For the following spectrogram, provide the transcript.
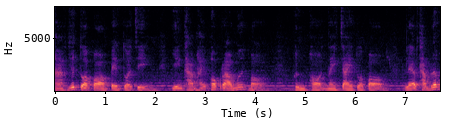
หากยึดตัวปลอมเป็นตัวจริง ยิ่งทำให้พวกเรามืดบอด พึงพรในใจตัวปลอม แล้วทำเรื่อง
